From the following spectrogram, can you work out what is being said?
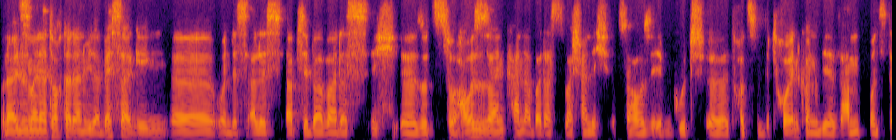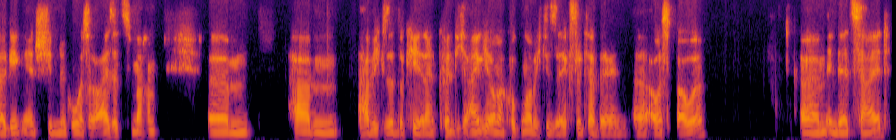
und als es meiner Tochter dann wieder besser ging äh, und es alles absehbar war, dass ich äh, so zu Hause sein kann, aber das wahrscheinlich zu Hause eben gut äh, trotzdem betreuen kann, wir haben uns dagegen entschieden, eine große Reise zu machen, ähm, haben habe ich gesagt, okay, dann könnte ich eigentlich auch mal gucken, ob ich diese Excel-Tabellen äh, ausbaue ähm, in der Zeit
